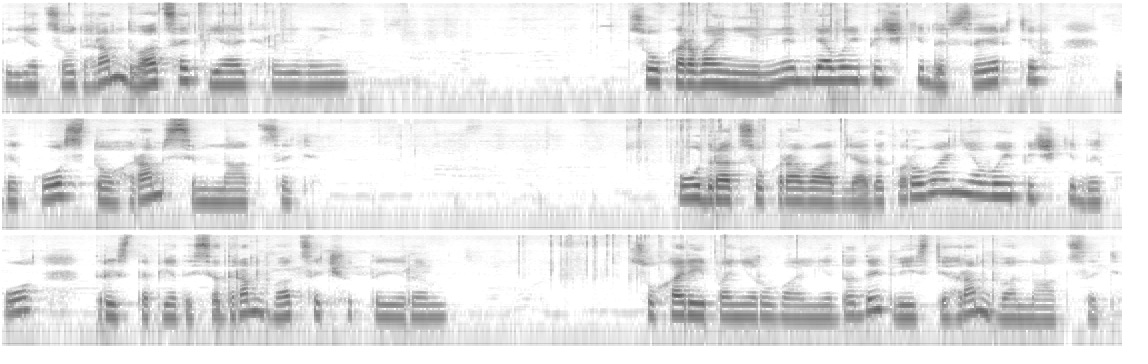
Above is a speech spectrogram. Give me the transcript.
900 грам 25 гривень. Цукор ванільний для випічки, десертів, деко 100 грам 17. Пудра цукрова для декорування випічки, деко 350 грам 24. Сухарі панірувальні доди 200 грам 12.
